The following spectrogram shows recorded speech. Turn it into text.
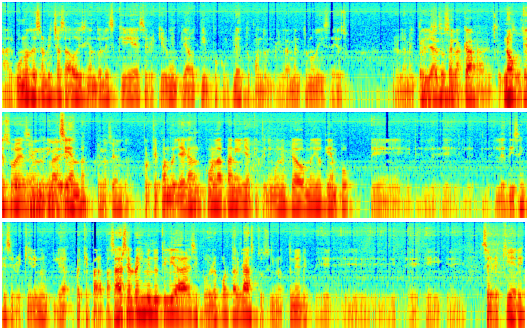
a- algunos les han rechazado diciéndoles que se requiere un empleado tiempo completo, cuando el reglamento no dice eso. El reglamento Pero ya eso es en la caja. eso- No, eso es en- en la direc- Hacienda. En Hacienda. porque cuando llegan con la planilla que tienen un empleado medio tiempo, eh, le- eh, le- les dicen que se requiere un empleado, que para pasarse al régimen de utilidades y poder reportar gastos y no tener, eh, eh, se requiere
